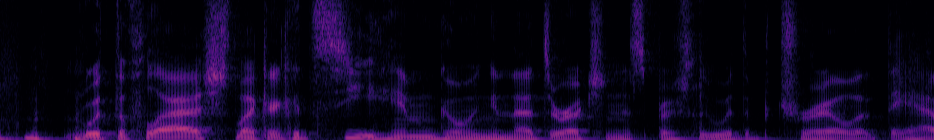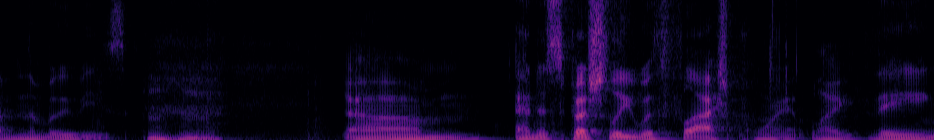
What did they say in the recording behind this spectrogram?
with the Flash. Like I could see him going in that direction, especially with the portrayal that they have in the movies. Mm-hmm. Um, and especially with Flashpoint, like they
